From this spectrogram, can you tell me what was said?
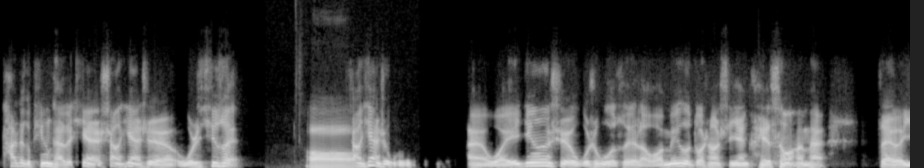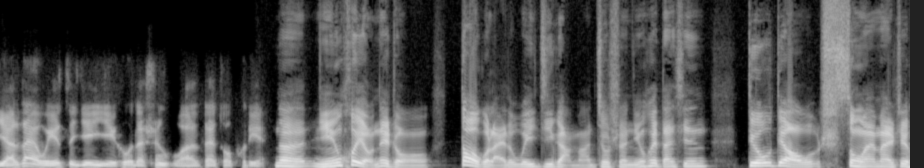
他这个平台的限上限是五十七岁，哦，上限是五，哎，我已经是五十五岁了，我没有多长时间可以送外卖，在也在为自己以后的生活在做铺垫。那您会有那种倒过来的危机感吗？就是您会担心？丢掉送外卖这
